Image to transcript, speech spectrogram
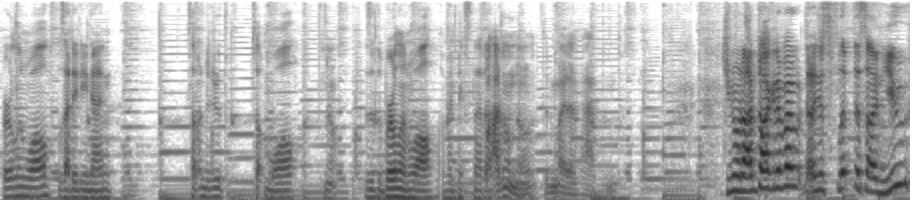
Berlin Wall was that 89? Something to do with something wall. No. Is it the Berlin Wall? Am I mixing that Well, up? I don't know. It might have happened. Do you know what I'm talking about? Did I just flip this on you?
